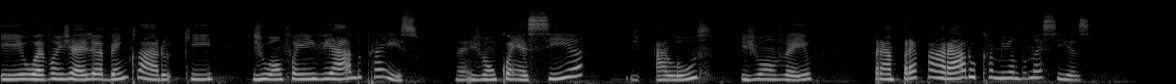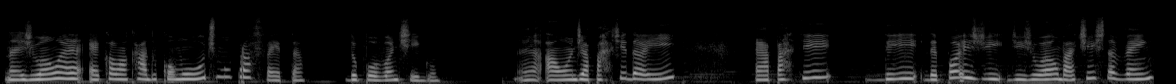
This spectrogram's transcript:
e o evangelho é bem claro que João foi enviado para isso. Né? João conhecia a luz e João veio para preparar o caminho do Messias. Né? João é, é colocado como o último profeta do povo antigo né, aonde a partir daí, é a partir de depois de, de João Batista vem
